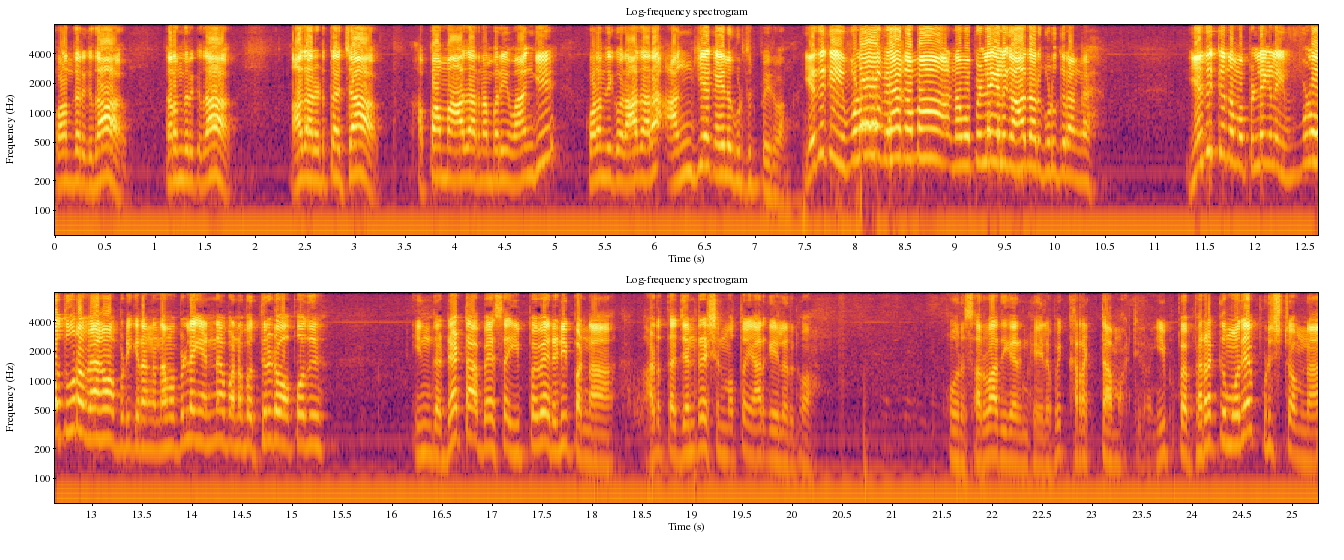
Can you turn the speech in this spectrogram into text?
குழந்த இருக்குதா? பிறந்திருக்குதா? ஆதார் எடுத்தாச்சா? அப்பா அம்மா ஆதார் நம்பரையும் வாங்கி குழந்தைக்கு ஒரு ஆதாரை அங்கேயே கையில் கொடுத்துட்டு போயிடுவாங்க. எதுக்கு இவ்வளோ வேகமாக நம்ம பிள்ளைகளுக்கு ஆதார் கொடுக்குறாங்க? எதுக்கு நம்ம பிள்ளைகளை இவ்வளோ தூரம் வேகமாக பிடிக்கிறாங்க? நம்ம பிள்ளைங்க என்ன பண்ண போ திருட போகுது? இந்த டேட்டா பேஸை இப்போவே ரெடி பண்ணால் அடுத்த ஜென்ரேஷன் மொத்தம் யார் கையில் இருக்கும்? ஒரு சர்வாதிகாரின் கையில் போய் கரெக்டாக மாட்டிடும் இப்போ பிறக்கும் போதே பிடிச்சிட்டோம்னா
